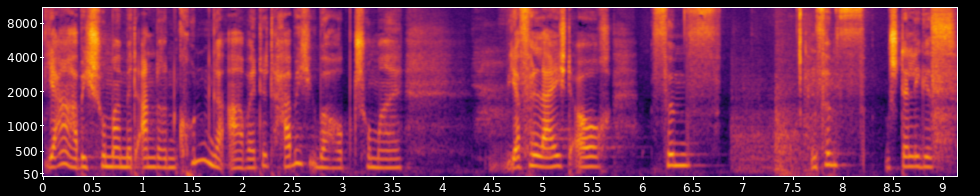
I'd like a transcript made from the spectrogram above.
ja, habe ich schon mal mit anderen Kunden gearbeitet? Habe ich überhaupt schon mal, ja, vielleicht auch fünf, ein fünfstelliges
